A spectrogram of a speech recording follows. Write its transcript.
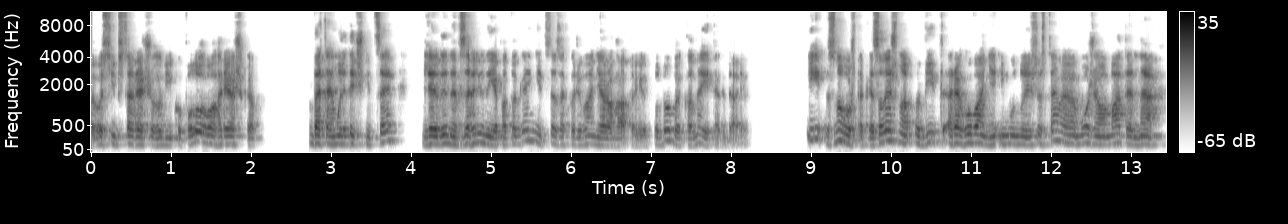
осіб старечого віку, пологова гарячка. Бета-гемолітичні С для людини взагалі не є патогенні, це захворювання рогатої худоби, коней і так далі. І знову ж таки, залежно від реагування імунної системи, ми можемо мати на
